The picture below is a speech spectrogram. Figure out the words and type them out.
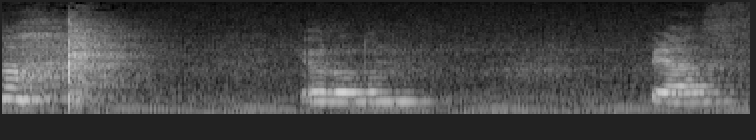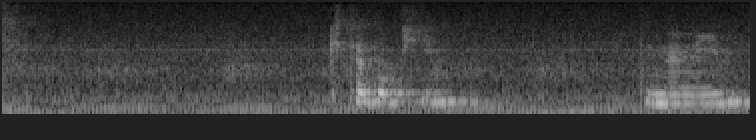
Ah, yoruldum. Biraz kitap okuyayım. Dinleneyim.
